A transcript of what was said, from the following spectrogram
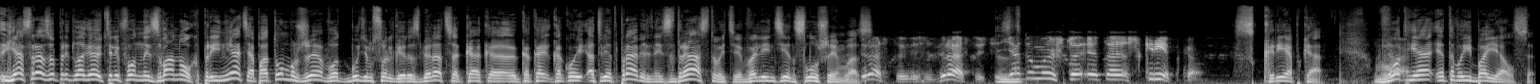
Я сразу предлагаю телефонный звонок принять, а потом уже вот будем с Ольгой разбираться, как, э, какой, какой ответ правильный. Здравствуйте, Валентин, слушаем вас. Здравствуйте, здравствуйте. Я думаю, что это скрепка. Скрепка. Вот я этого и боялся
